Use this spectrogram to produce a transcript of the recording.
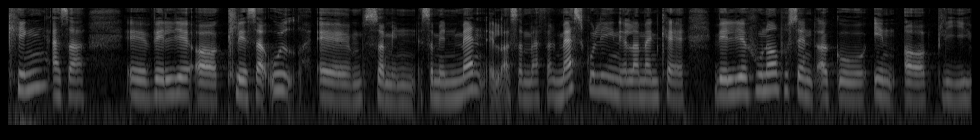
king, altså øh, vælge at klæde sig ud øh, som, en, som en mand, eller som i hvert fald maskulin, eller man kan vælge 100% at gå ind og blive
